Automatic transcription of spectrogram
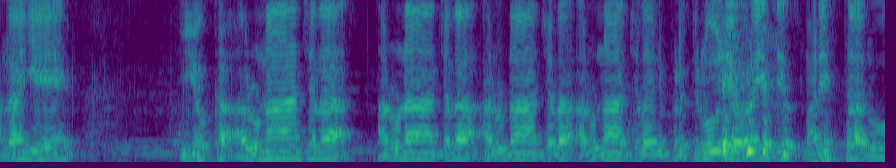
అలాగే ఈ యొక్క అరుణాచల అరుణాచల అరుణాచల అరుణాచల అని ప్రతిరోజు ఎవరైతే స్మరిస్తారో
